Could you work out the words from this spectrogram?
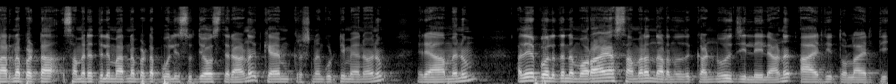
മരണപ്പെട്ട സമരത്തിൽ മരണപ്പെട്ട പോലീസ് ഉദ്യോഗസ്ഥരാണ് കെ എം കൃഷ്ണൻകുട്ടി മേനോനും രാമനും. അതേപോലെ തന്നെ മൊറായ സമരം നടന്നത് കണ്ണൂർ ജില്ലയിലാണ്. ആയിരത്തി തൊള്ളായിരത്തി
